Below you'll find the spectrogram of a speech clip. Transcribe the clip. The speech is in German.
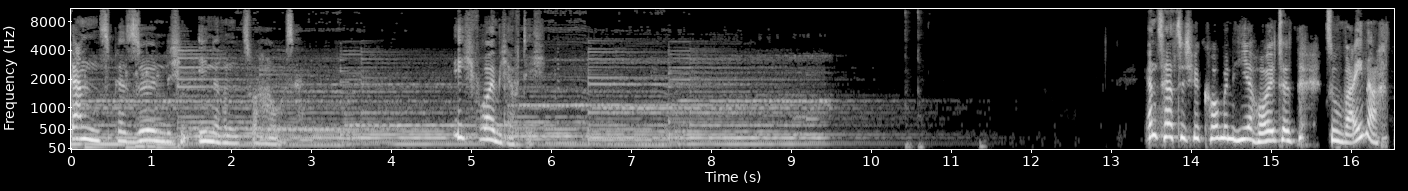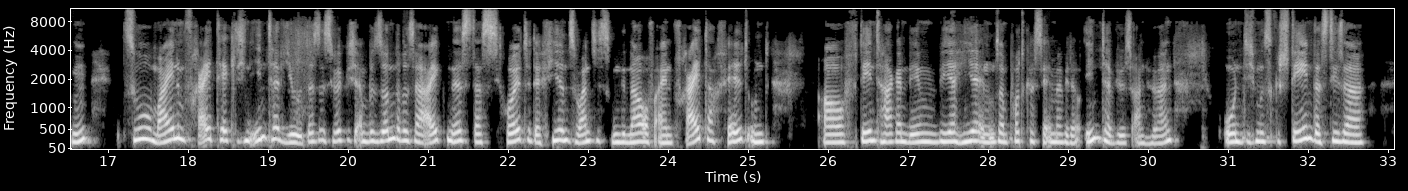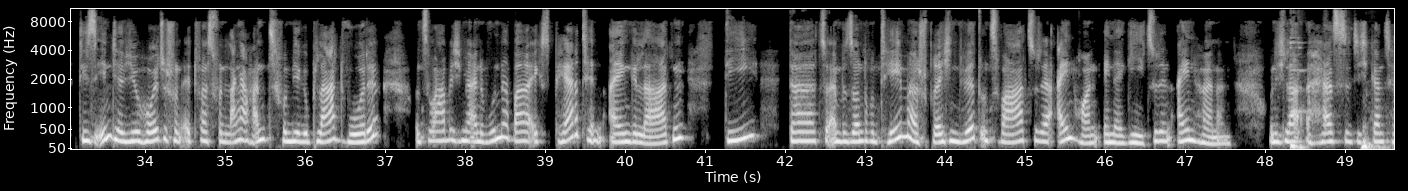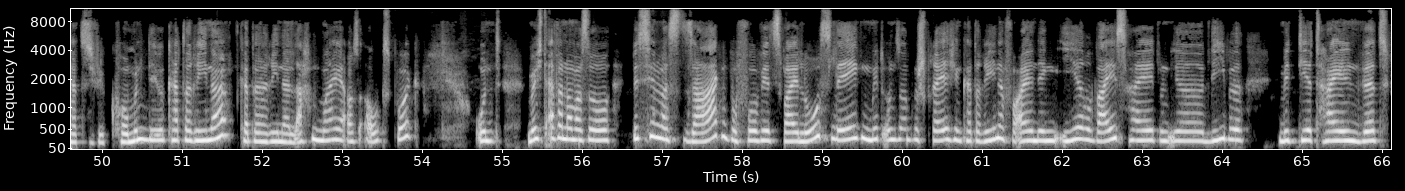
ganz persönlichen Inneren zu Hause. Ich freue mich auf dich. Ganz herzlich willkommen hier heute zu Weihnachten, zu meinem freitäglichen Interview. Das ist wirklich ein besonderes Ereignis, dass heute der 24. genau auf einen Freitag fällt und auf den Tag, an dem wir hier in unserem Podcast ja immer wieder Interviews anhören. Und ich muss gestehen, dass dieser dieses Interview heute schon etwas von langer Hand von mir geplant wurde. Und zwar habe ich mir eine wunderbare Expertin eingeladen, die da zu einem besonderen Thema sprechen wird, und zwar zu der Einhornenergie, zu den Einhörnern. Und ich heiße dich ganz herzlich willkommen, liebe Katharina, Katharina Lachenmeier aus Augsburg und möchte einfach noch mal so ein bisschen was sagen, bevor wir zwei loslegen mit unserem Gespräch. Und Katharina vor allen Dingen ihre Weisheit und ihre Liebe mit dir teilen wird,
